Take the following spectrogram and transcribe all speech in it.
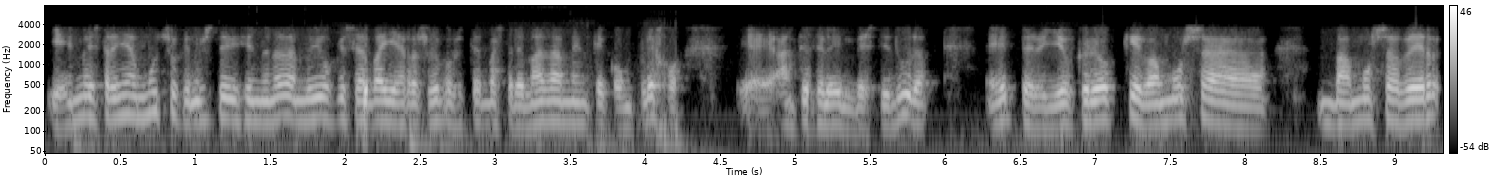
y a mí me extraña mucho que no esté diciendo nada, no digo que se vaya a resolver porque es un tema extremadamente complejo eh, antes de la investidura, pero yo creo que vamos a vamos a ver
